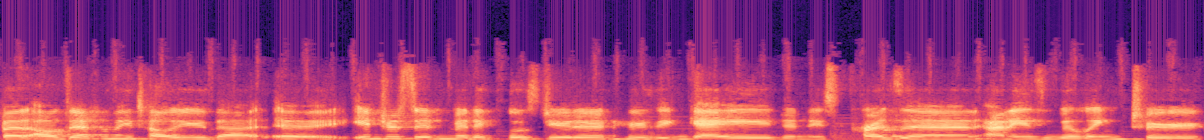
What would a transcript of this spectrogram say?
But I'll definitely tell you that an interested medical student who's engaged and is present and is willing to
